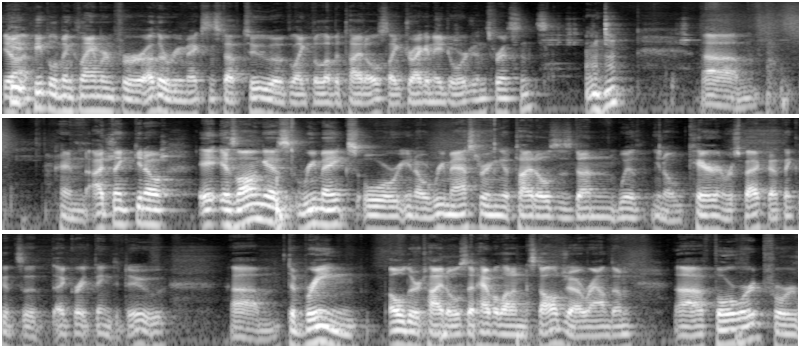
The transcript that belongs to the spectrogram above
you know, people have been clamoring for other remakes and stuff too of like beloved titles, like Dragon Age Origins, for instance. Mm-hmm. Um, and I think you know, as long as remakes or you know remastering of titles is done with you know care and respect, I think it's a, a great thing to do. Um, to bring older titles that have a lot of nostalgia around them uh, forward for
